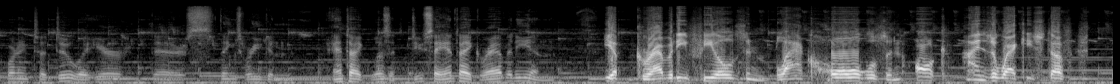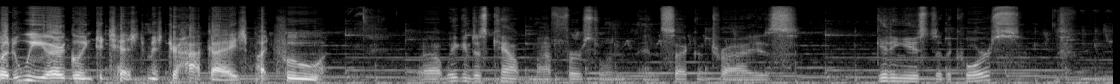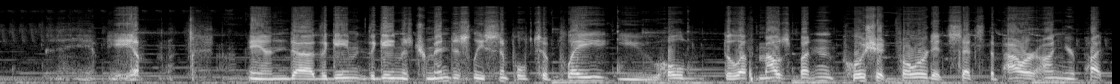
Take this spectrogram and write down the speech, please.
according to Dula here, there's things where you can anti was it do you say anti-gravity and Yep, gravity fields and black holes and all kinds of wacky stuff. But we are going to test Mr. Hawkeye's putt foo. Well, we can just count my first one and second try is getting used to the course. yep, yep. And uh, the game the game is tremendously simple to play. You hold the left mouse button, push it forward, it sets the power on your putt,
